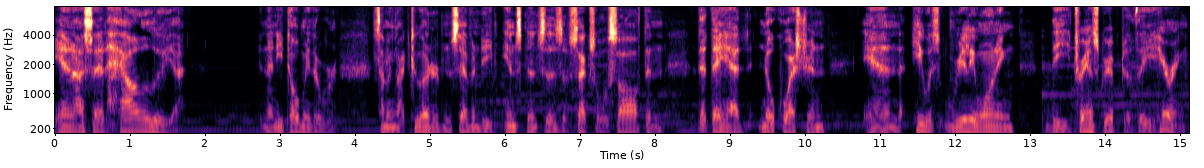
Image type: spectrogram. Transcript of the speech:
And I said, Hallelujah. And then he told me there were something like 270 instances of sexual assault and that they had no question. And he was really wanting the transcript of the hearing.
